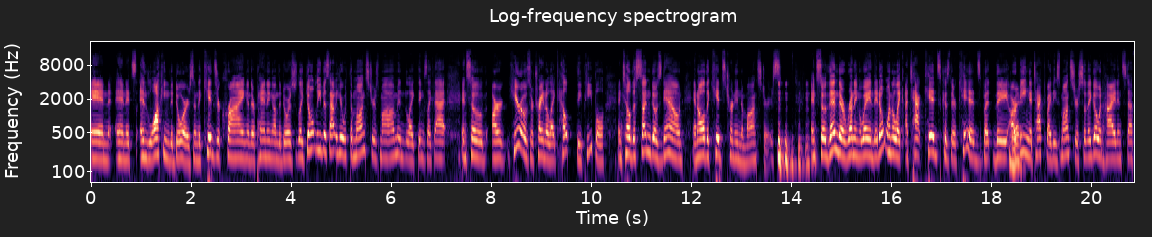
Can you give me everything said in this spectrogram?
and and it's and locking the doors and the kids are crying and they're panning on the doors like don't leave us out here with the monsters mom and like things like that. And so our heroes are trying to like help the people until the sun goes down and all the kids turn into monsters. And so then they're running away and they don't want to like attack kids because they're kids but they are right. being attacked by these monsters. So they go and hide and stuff.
